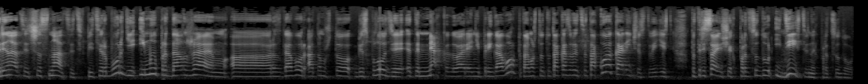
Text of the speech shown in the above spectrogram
13.16 в Петербурге, и мы продолжаем э, разговор о том, что бесплодие это, мягко говоря, не приговор, потому что тут оказывается такое количество есть потрясающих процедур и действенных процедур,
